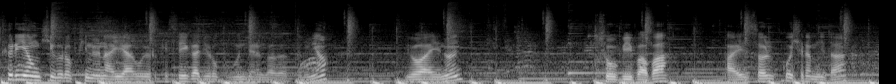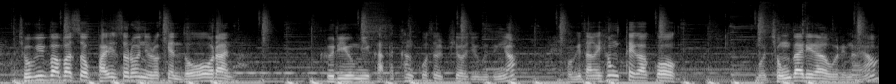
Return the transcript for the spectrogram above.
트리 형식으로 피는 아이하고 이렇게 세 가지로 구분되는 것 같거든요. 이 아이는 조비바바 바이솔 꽃이랍니다. 조비바바 속 바이솔은 이렇게 노란 그리움이 가득한 꽃을 피워주거든요. 거기다가 형태가 꼭 뭐 종다리라고 그러나요?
